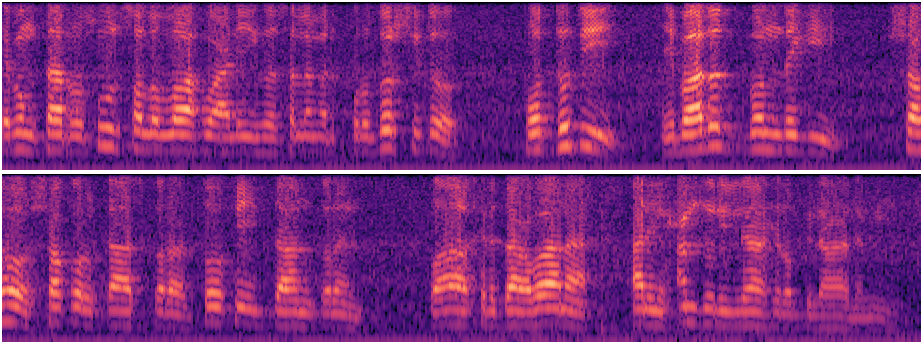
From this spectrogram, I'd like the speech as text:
এবং তার রসুল সাল আলী সাল্লামের প্রদর্শিত পদ্ধতি, ইবাদত বন্দেগী সহ সকল কাজ করার তৌফিক দান করেন। আলহামদুলিল্লাহ রবিল আলমিন।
